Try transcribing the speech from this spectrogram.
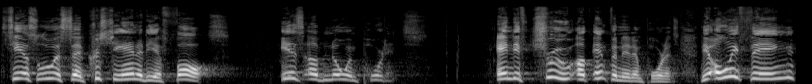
C.S. Lewis said Christianity, if false, is of no importance. And if true, of infinite importance. The only thing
